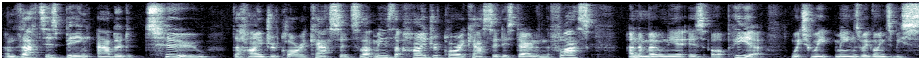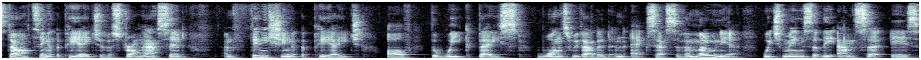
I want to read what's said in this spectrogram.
and that is being added to the hydrochloric acid. So that means that hydrochloric acid is down in the flask and ammonia is up here, which means we're going to be starting at the pH of a strong acid and finishing at the pH of the weak base once we've added an excess of ammonia, which means that the answer is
